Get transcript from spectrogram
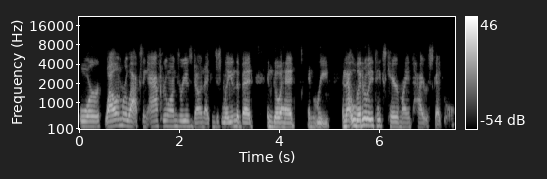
or while I'm relaxing after laundry is done, I can just lay in the bed and go ahead and read. And that literally takes care of my entire schedule.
